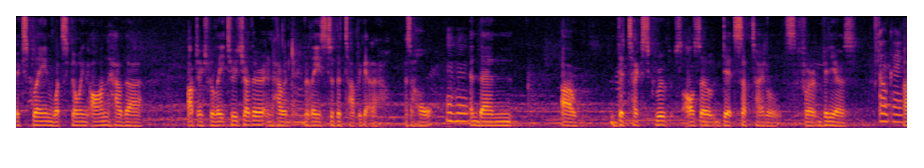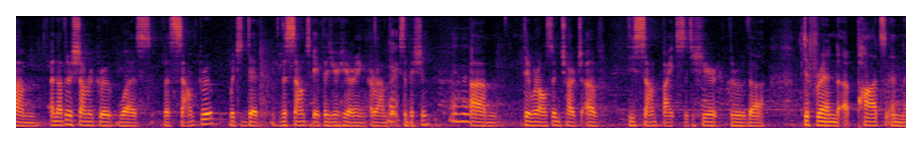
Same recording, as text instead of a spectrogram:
explain what's going on, how the objects relate to each other, and how it relates to the topic as a whole. Mm-hmm. And then uh, the text groups also did subtitles for videos. Okay. Um, another genre group was the sound group, which did the soundscape that you're hearing around the Yeah. exhibition. Um, they were also in charge of these sound bites that you hear through the different uh, pods and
